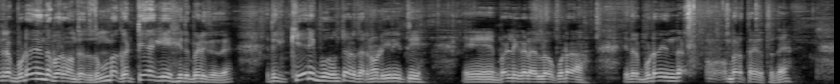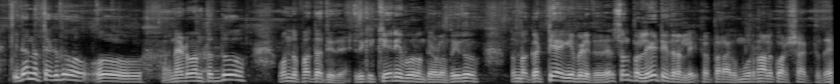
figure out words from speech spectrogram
ಇದರ ಬುಡದಿಂದ ಬರುವಂಥದ್ದು ತುಂಬ ಗಟ್ಟಿಯಾಗಿ ಇದು ಬೆಳೀತದೆ ಇದಕ್ಕೆ ಕೇರಿಬು ಅಂತ ಹೇಳ್ತಾರೆ. ನೋಡಿ, ಈ ರೀತಿ ಬಳ್ಳಿಗಳೆಲ್ಲವೂ ಕೂಡ ಇದರ ಬುಡದಿಂದ ಬರ್ತಾ ಇರ್ತದೆ. ಇದನ್ನು ತೆಗೆದು ನೆಡುವಂಥದ್ದು ಒಂದು ಪದ್ಧತಿ ಇದೆ. ಇದಕ್ಕೆ ಕೇರಿ ಬೋರ್ ಅಂತ ಹೇಳುವಂಥ ಇದು ತುಂಬ ಗಟ್ಟಿಯಾಗಿ ಬೆಳೀತದೆ. ಸ್ವಲ್ಪ ಲೇಟ್ ಇದರಲ್ಲಿ ಪೆಪ್ಪರ್ ಆಗ ಮೂರ್ನಾಲ್ಕು ವರ್ಷ ಆಗ್ತದೆ.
